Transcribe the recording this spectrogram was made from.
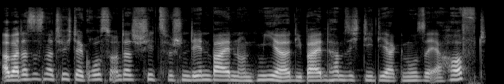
Aber das ist natürlich der große Unterschied zwischen den beiden und mir. Die beiden haben sich die Diagnose erhofft.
